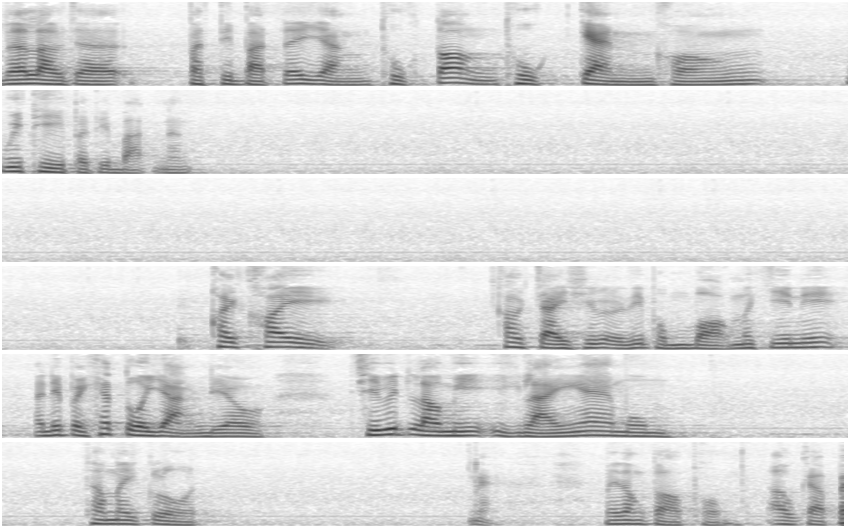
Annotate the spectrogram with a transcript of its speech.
แล้วเราจะปฏิบัติได้อย่างถูกต้องถูกแก่นของวิธีปฏิบัตินั้น ค่อยๆเข้าใจชีวิตแบบที่ผมบอกเมื่อกี้นี้ อันนี้เป็นแค่ตัวอย่างเดียว ชีวิตเรามีอีกหลายแง่มุมทำไมโกรธเนี่ยไม่ต้องตอบผม เอากลับไป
